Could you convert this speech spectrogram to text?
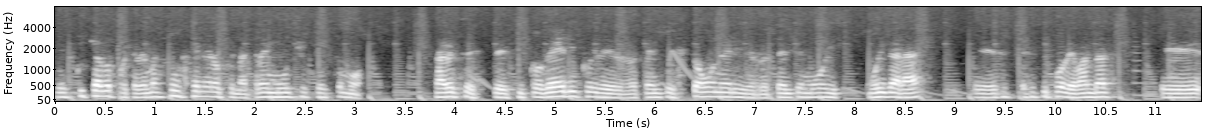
que he escuchado porque además es un género que me atrae mucho, que es como sabes, este, psicodélico y de repente stoner y de repente muy, muy garage, eh, ese, ese, tipo de bandas. Eh,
